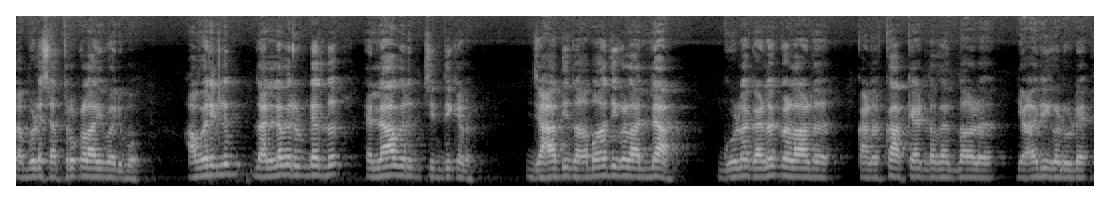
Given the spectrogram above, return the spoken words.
നമ്മുടെ ശത്രുക്കളായി വരുമോ? അവരിലും നല്ലവരുണ്ടെന്ന് എല്ലാവരും ചിന്തിക്കണം. ജാതി നാമാദികളല്ല ഗുണഗണങ്ങളാണ് കണക്കാക്കേണ്ടതെന്നാണ് ജ്ഞാനികളുടെ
